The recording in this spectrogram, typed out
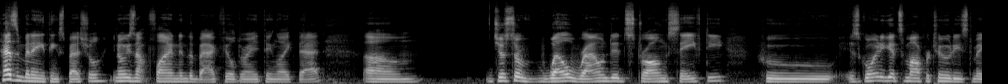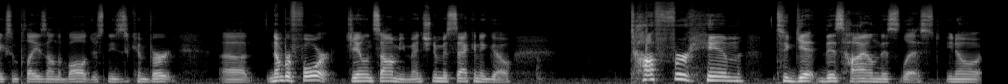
hasn't been anything special. You know, he's not flying in the backfield or anything like that. Um, just a well-rounded, strong safety who is going to get some opportunities to make some plays on the ball. Just needs to convert. Uh, number four, Jalen Sami. You mentioned him a second ago. Tough for him to get this high on this list. You know,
